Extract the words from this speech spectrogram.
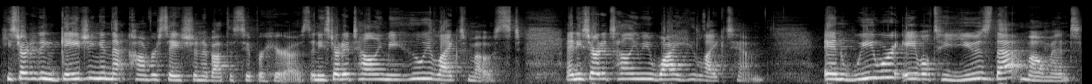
He started engaging in that conversation about the superheroes and he started telling me who he liked most and he started telling me why he liked him. And we were able to use that moment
